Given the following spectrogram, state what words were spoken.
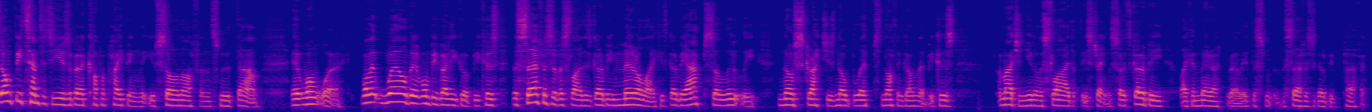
Don't be tempted to use a bit of copper piping that you've sawn off and smoothed down. It won't work. Well, it will, but it won't be very good because the surface of a slide has got to be mirror-like. It's got to be absolutely no scratches, no blips, nothing on there because imagine you're going to slide up these strings. So it's got to be like a mirror, really. The, the surface is going to be perfect.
